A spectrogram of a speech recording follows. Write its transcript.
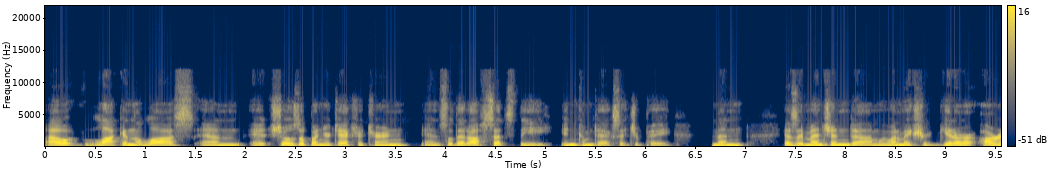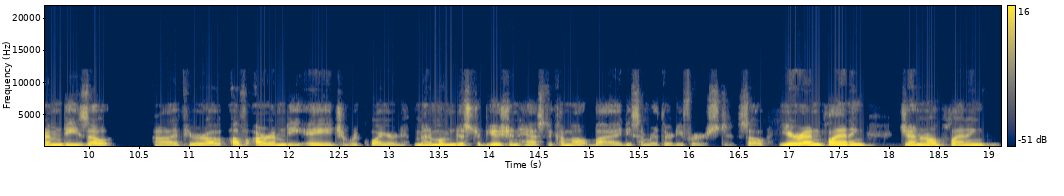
out, lock in the loss, and it shows up on your tax return. And so that offsets the income tax that you pay. And then, as I mentioned, um, we want to make sure to get our RMDs out. Uh, if you're of, of RMD age, required minimum distribution has to come out by December 31st. So year end planning, general planning,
